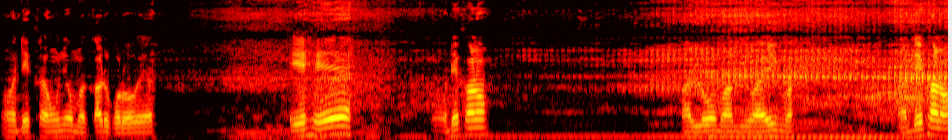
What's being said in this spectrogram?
હા દેખાય હું જો મને કાઢું કરો હવે. એ હે. દેખાણો હા લો માગ્યું હા એમાં. હા દેખાણો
